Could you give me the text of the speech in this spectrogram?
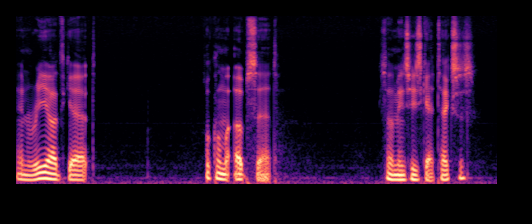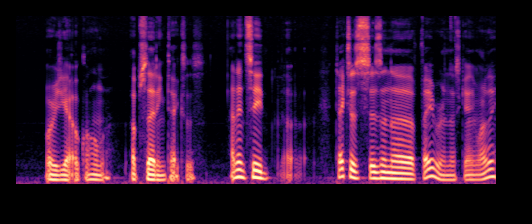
And Riyadh's got Oklahoma upset. So that means he's got Texas, or he's got Oklahoma upsetting Texas. I didn't see uh, Texas isn't a favor in this game, are they?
